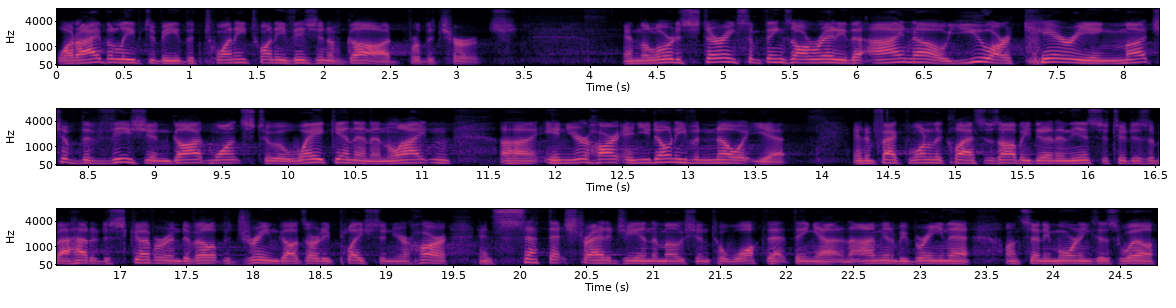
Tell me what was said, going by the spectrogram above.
what I believe to be the 2020 vision of God for the church. And the Lord is stirring some things already that I know you are carrying much of the vision God wants to awaken and enlighten uh, in your heart, and you don't even know it yet. And in fact, one of the classes I'll be doing in the Institute is about how to discover and develop the dream God's already placed in your heart and set that strategy into motion to walk that thing out. And I'm going to be bringing that on Sunday mornings as well,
